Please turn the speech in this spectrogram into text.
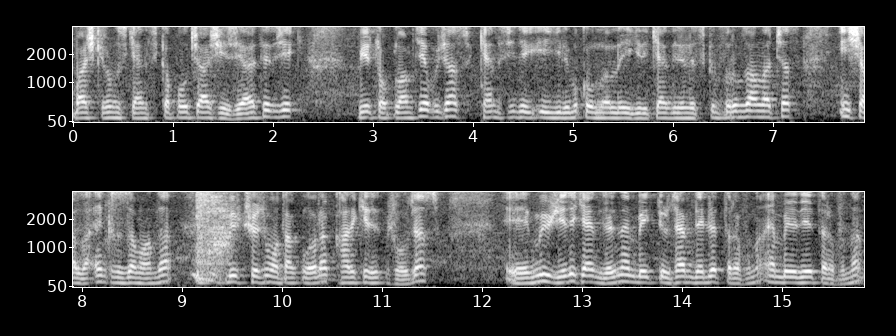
Başkanımız kendisi Kapalı Çarşı'yı ziyaret edecek. Bir toplantı yapacağız. Kendisiyle ilgili bu konularla ilgili kendilerine sıkıntılarımızı anlatacağız. İnşallah en kısa zamanda bir çözüm odaklı olarak hareket etmiş olacağız. E, müjdeyi de kendilerinden bekliyoruz. Hem devlet tarafından hem belediye tarafından.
